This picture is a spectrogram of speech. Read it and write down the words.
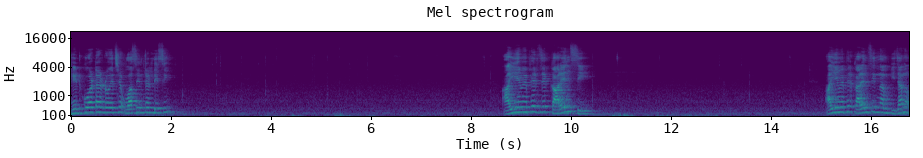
হেডকোয়ার্টার রয়েছে ওয়াশিংটন ডিসি আইএমএফ এর যে কারেন্সি আইএমএফ এর কারেন্সির নাম কি জানো?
